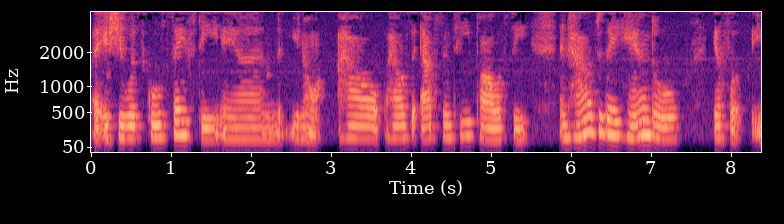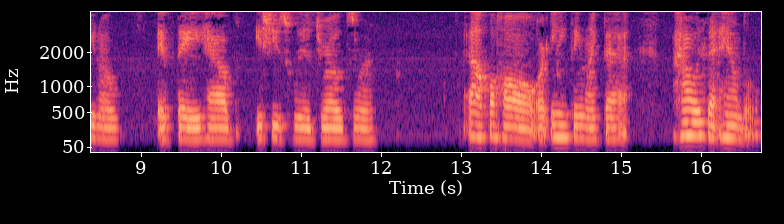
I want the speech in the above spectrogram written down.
an issue with school safety and you know how how is the absentee policy and how do they handle if you know if they have issues with drugs or alcohol or anything like that how is that handled?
